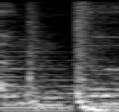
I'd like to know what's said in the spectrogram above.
తంతు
